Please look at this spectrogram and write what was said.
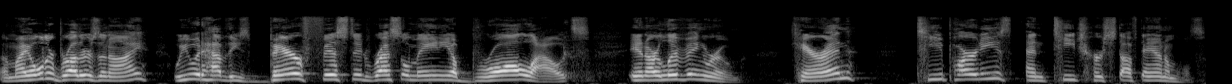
Uh, my older brothers and I, we would have these bare-fisted WrestleMania brawlouts in our living room. Karen, tea parties, and teach her stuffed animals.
